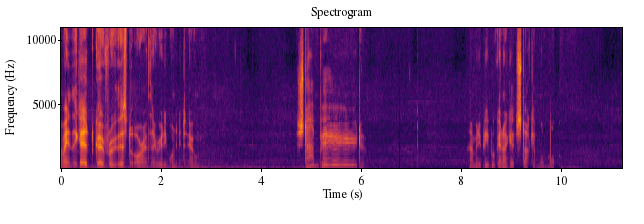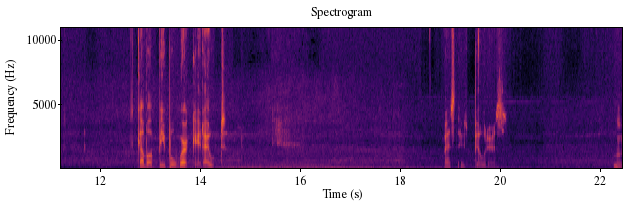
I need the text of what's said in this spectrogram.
I mean, they could go through this door if they really wanted to. Stampede! How many people can I get stuck in one more? Come on, people, work it out. Where's those builders? Hmm.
